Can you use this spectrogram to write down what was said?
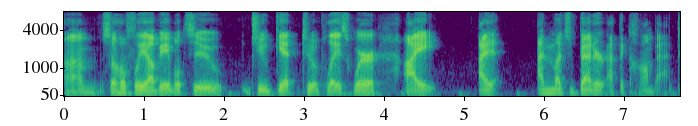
um, so hopefully I'll be able to to get to a place where I I I'm much better at the combat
